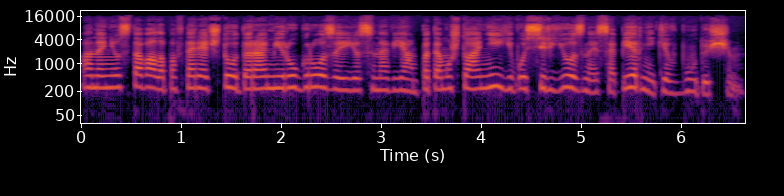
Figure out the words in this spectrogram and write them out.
Она не уставала повторять, что Дарамир угроза ее сыновьям, потому что они его серьезные соперники в будущем.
